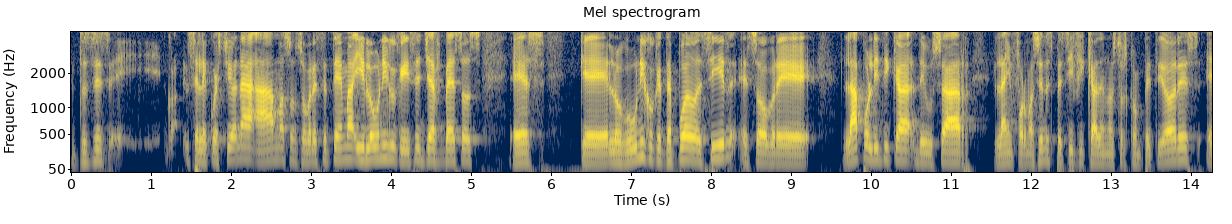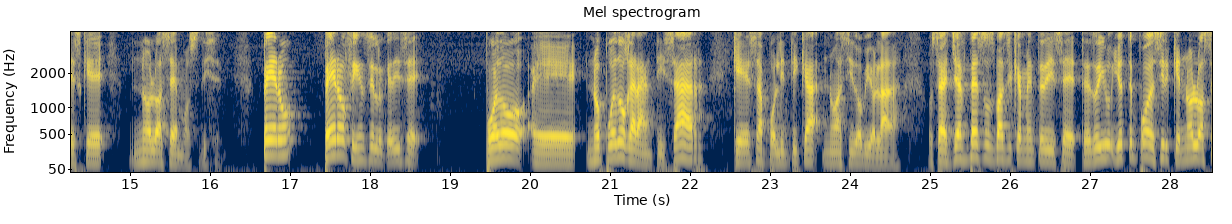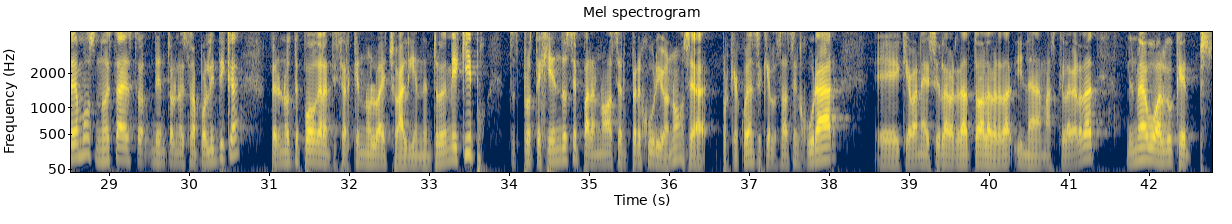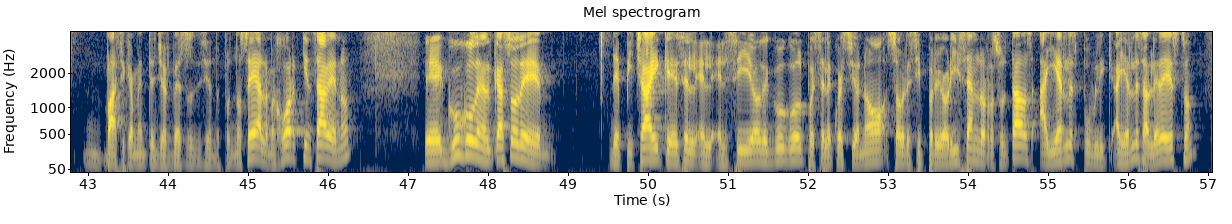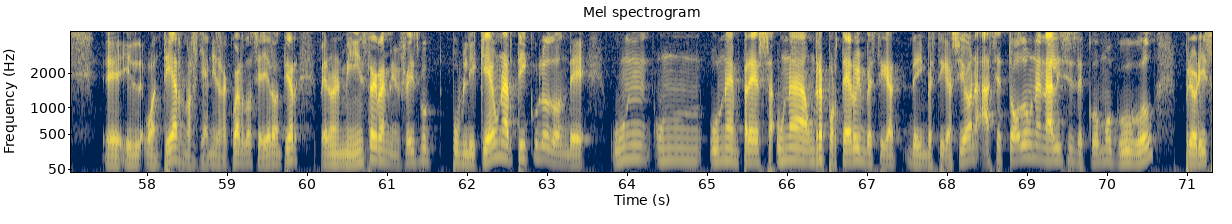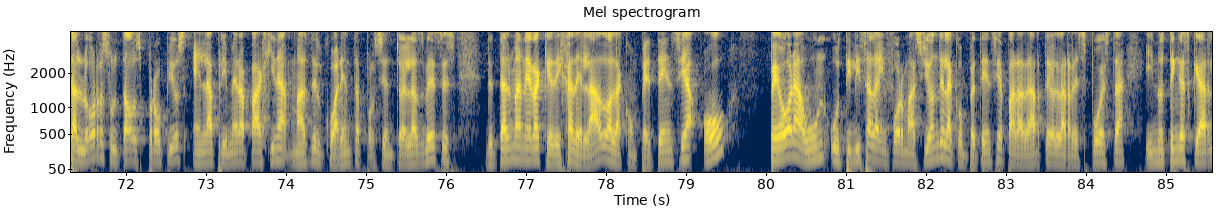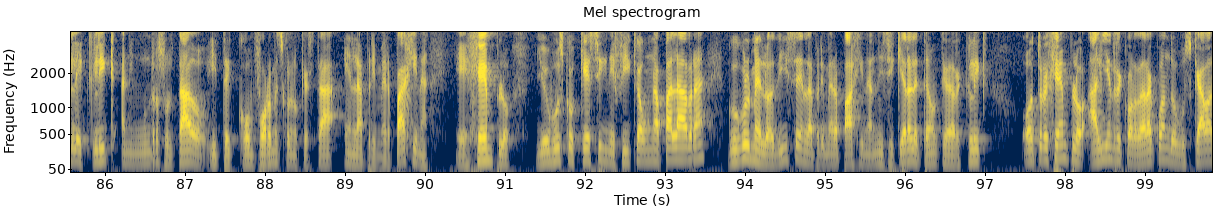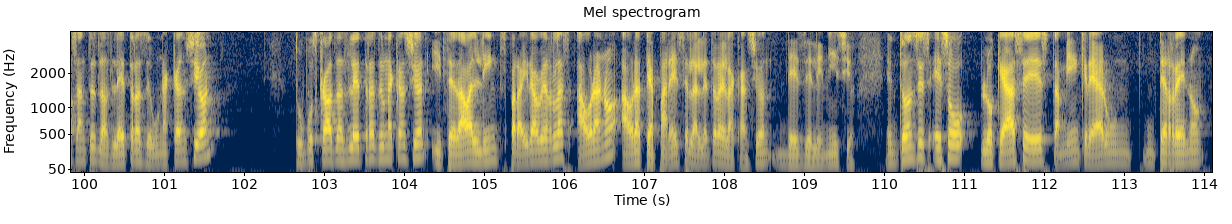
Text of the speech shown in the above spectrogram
Entonces, eh, se le cuestiona a Amazon sobre este tema y lo único que dice Jeff Bezos es que lo único que te puedo decir es sobre la política de usar la información específica de nuestros competidores es que no lo hacemos, dice. Pero, pero fíjense lo que dice, puedo, eh, no puedo garantizar que esa política no ha sido violada. O sea, Jeff Bezos básicamente dice, te doy, yo te puedo decir que no lo hacemos, no está esto dentro de nuestra política, pero no te puedo garantizar que no lo ha hecho alguien dentro de mi equipo. Entonces, protegiéndose para no hacer perjurio, ¿no? O sea, porque acuérdense que los hacen jurar, eh, que van a decir la verdad, toda la verdad y nada más que la verdad. De nuevo, algo que pues, básicamente Jeff Bezos diciendo, pues no sé, a lo mejor, quién sabe, ¿no? Eh, Google, en el caso de, de Pichai, que es el, CEO de Google, pues se le cuestionó sobre si priorizan los resultados. Ayer les, publiqué, ayer les hablé de esto, eh, o antier, ya ni recuerdo si ayer o antier, pero en mi Instagram y mi Facebook publiqué un artículo donde un, una empresa, un reportero de investigación hace todo un análisis de cómo Google prioriza los resultados propios en la primera página más del 40% de las veces, de tal manera que deja de lado a la competencia o Peor aún, utiliza la información de la competencia para darte la respuesta y no tengas que darle clic a ningún resultado y te conformes con lo que está en la primera página. Ejemplo, yo busco qué significa una palabra, Google me lo dice en la primera página, ni siquiera le tengo que dar clic. Otro ejemplo, alguien recordará cuando buscabas antes las letras de una canción. Tú buscabas las letras de una canción y te daba links para ir a verlas. Ahora no, ahora te aparece la letra de la canción desde el inicio. Entonces eso lo que hace es también crear un, terreno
